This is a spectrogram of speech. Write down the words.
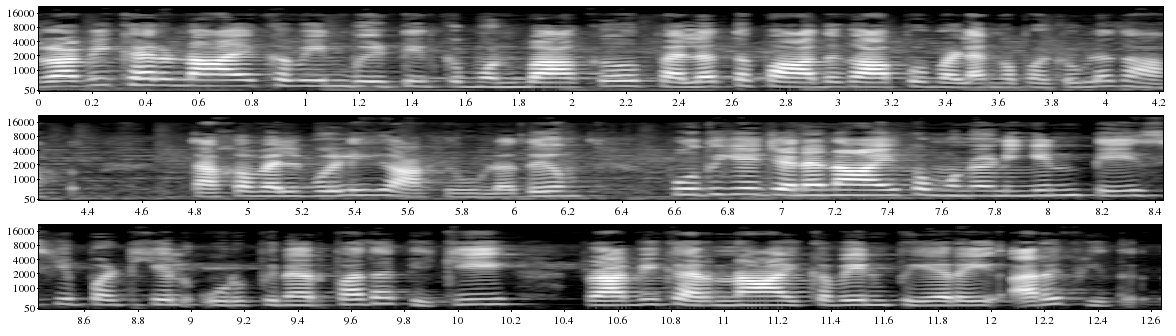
ரவி கருநாயக்கவின் வீட்டிற்கு முன்பாக பலத்த பாதுகாப்பு வழங்கப்பட்டுள்ளதாக தகவல் வெளியாகியுள்ளது. புதிய ஜனநாயக முன்னணியின் தேசிய பட்டியல் உறுப்பினர் பதவிக்கு ரவி கருநாயக்கவின் பெயரை அறிவித்து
